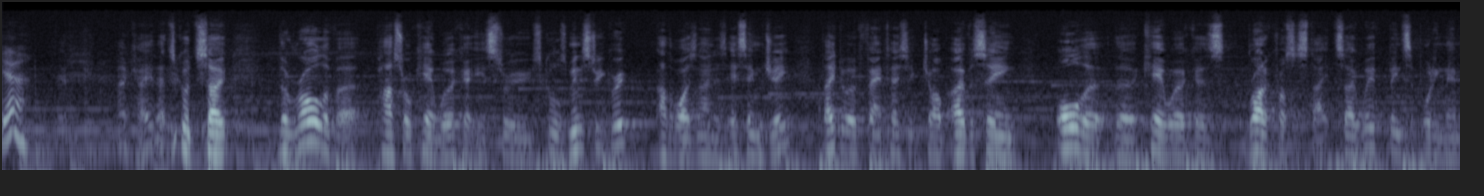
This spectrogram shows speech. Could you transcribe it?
yeah. Okay, that's good. So, the role of a pastoral care worker is through Schools Ministry Group, otherwise known as SMG. They do a fantastic job overseeing all the, the care workers right across the state. So, we've been supporting them,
